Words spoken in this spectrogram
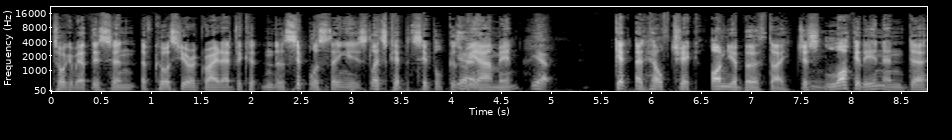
talking about this, and of course, you're a great advocate. And the simplest thing is let's keep it simple because we are men. yeah. Get a health check on your birthday. Just lock it in, and uh,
